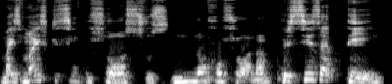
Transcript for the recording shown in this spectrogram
mas mais que cinco sócios, não funciona. Precisa ter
